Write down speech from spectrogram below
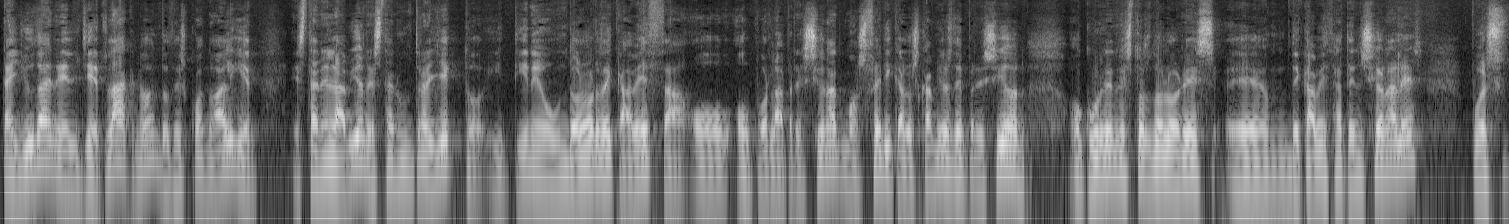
te ayuda en el jet lag, ¿no? Entonces, cuando alguien está en el avión, está en un trayecto y tiene un dolor de cabeza o, por la presión atmosférica, los cambios de presión, ocurren estos dolores eh, de cabeza tensionales, pues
